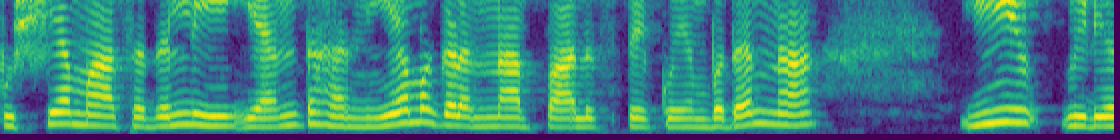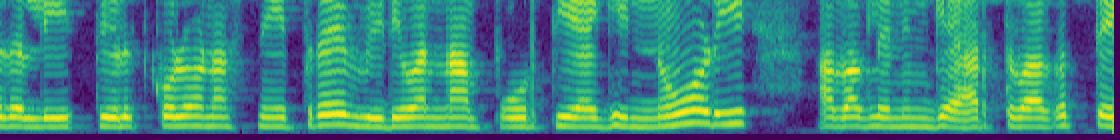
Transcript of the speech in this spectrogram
ಪುಷ್ಯ ಮಾಸದಲ್ಲಿ ಎಂತಹ ನಿಯಮಗಳನ್ನು ಪಾಲಿಸಬೇಕು ಎಂಬುದನ್ನು ಈ ವಿಡಿಯೋದಲ್ಲಿ ತಿಳಿದುಕೊಳ್ಳೋಣ ಸ್ನೇಹಿತರೆ, ವಿಡಿಯೋವನ್ನು ಪೂರ್ತಿಯಾಗಿ ನೋಡಿ. ಆವಾಗಲೇ ನಿಮಗೆ ಅರ್ಥವಾಗುತ್ತೆ.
